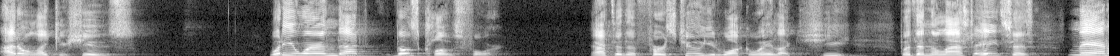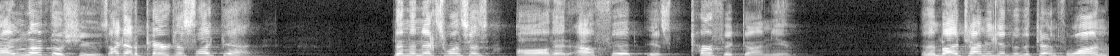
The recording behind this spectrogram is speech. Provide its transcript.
I don't like your shoes. What are you wearing that, those clothes for? After the first two, you'd walk away like, gee. But then the last eight says, Man, I love those shoes. I got a pair just like that. Then the next one says, Oh, that outfit is perfect on you. And then by the time you get to the 10th one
